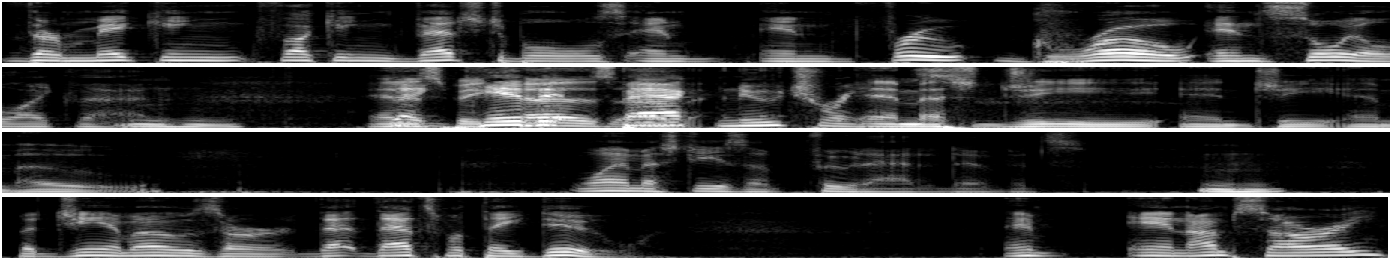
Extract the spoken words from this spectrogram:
they're making fucking vegetables and and fruit grow in soil like that. Mhm. And that it's give because it back of nutrients. MSG and GMO. Well, MSG is a food additive. It's Mhm. but GMOs are that that's what they do. And and I'm sorry,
